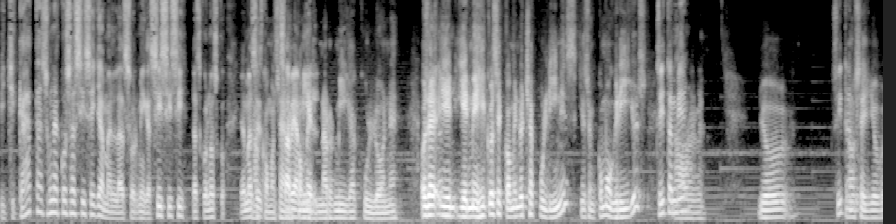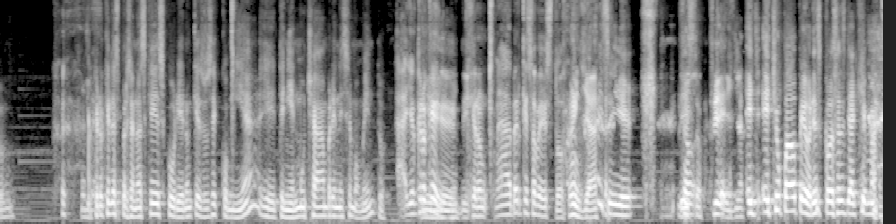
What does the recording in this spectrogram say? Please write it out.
pichicatas, una cosa así se llaman las hormigas. Sí, sí, sí, las conozco. además sabe a miel. Una hormiga culona. O sea, y, en México se comen los chapulines, que son como grillos. Sí, también. yo, sí, también. no sé, yo yo creo que las personas que descubrieron que eso se comía eh, tenían mucha hambre en ese momento. Ah, yo creo que dijeron, ah, a ver qué sabe esto. ya. Sí, eh, listo. He, chupado peores cosas, ya que más.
